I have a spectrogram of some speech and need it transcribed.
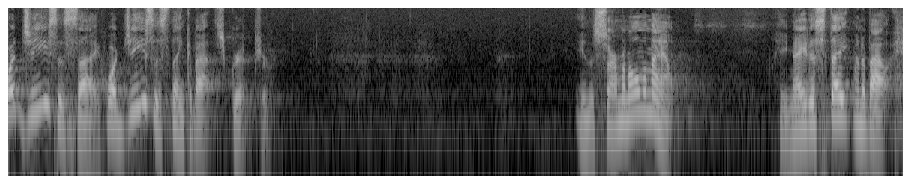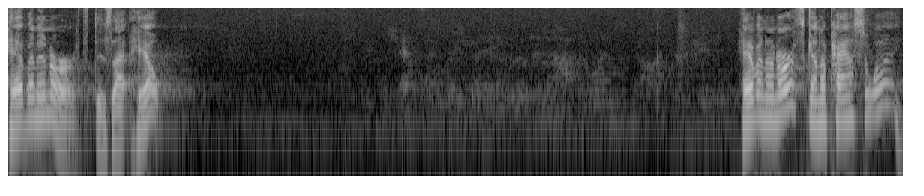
What Jesus say? What Jesus think about the Scripture? In the Sermon on the Mount, he made a statement about heaven and earth. Does that help? Heaven and earth's going to pass away.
